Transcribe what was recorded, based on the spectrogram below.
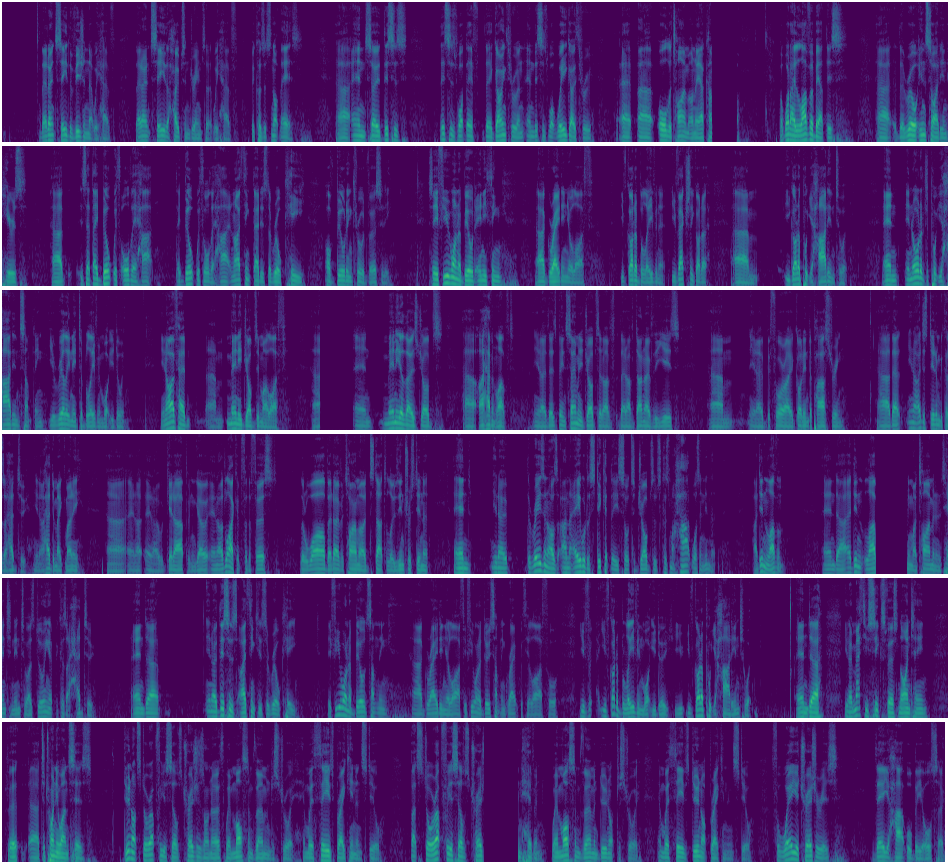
They don't see the vision that we have. They don't see the hopes and dreams that we have because it's not theirs. Uh, and so this is this is what they're they're going through, and, and this is what we go through at, uh, all the time on our company. But what I love about this, uh, the real insight in here is uh, is that they built with all their heart. They built with all their heart, and I think that is the real key of building through adversity. See, if you want to build anything uh, great in your life, you've got to believe in it. You've actually got to, um, you got to put your heart into it. And in order to put your heart in something, you really need to believe in what you're doing. You know, I've had um, many jobs in my life, and many of those jobs uh, I haven't loved. You know, there's been so many jobs that I've that I've done over the years. Um, you know, before I got into pastoring, uh, that you know I just did them because I had to. You know, I had to make money, uh, and I, and I would get up and go, and I'd like it for the first little while, but over time I'd start to lose interest in it, and you know the reason I was unable to stick at these sorts of jobs was because my heart wasn't in it. I didn't love them, and uh, I didn't love my time and attention into. I was doing it because I had to, and uh, you know this is I think is the real key. If you want to build something uh, great in your life, if you want to do something great with your life, or you've you've got to believe in what you do. You, have got to put your heart into it. And uh, you know Matthew six verse nineteen uh, to twenty one says. Do not store up for yourselves treasures on earth where moth and vermin destroy, and where thieves break in and steal. But store up for yourselves treasures in heaven, where moth and vermin do not destroy, and where thieves do not break in and steal. For where your treasure is, there your heart will be also.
